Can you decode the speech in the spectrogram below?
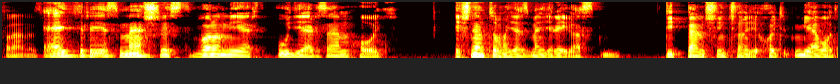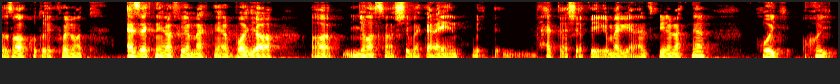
talán ez. Egyrészt, másrészt valamiért úgy érzem, hogy és nem tudom, hogy ez mennyire igaz. Tippem sincs, hogy, hogy milyen volt az alkotói folyamat ezeknél a filmeknél, vagy a, a 80-as évek elején, vagy 70-es végén megjelent filmeknél, hogy, hogy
